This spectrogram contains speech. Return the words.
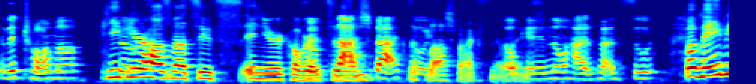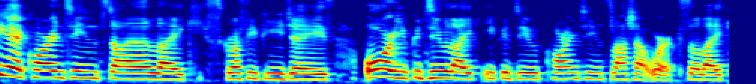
the trauma. Keep the, your hazmat suits in your cupboard. The flashbacks. The oh, flashbacks. No, okay, thanks. no hazmat suits. But maybe a quarantine style, like scruffy PJs, or you could do like you could do quarantine slash at work. So like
